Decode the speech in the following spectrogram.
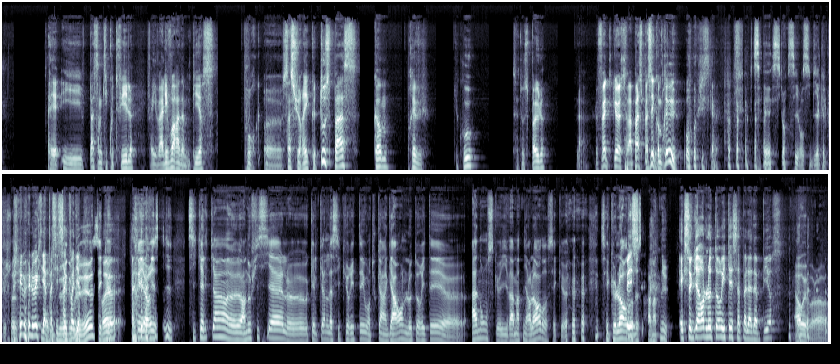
Et il passe un petit coup de fil. Enfin, il va aller voir Adam Pierce pour euh, s'assurer que tout se passe comme prévu. Du coup, ça nous spoil? Le fait que ça va pas se passer comme prévu. Oh, jusqu'à si, on, si on sait bien quelque chose. Le mec, il a passé 5 fois dire. WWE, c'est Ouais, que a priori, si, si quelqu'un, euh, un officiel, euh, quelqu'un de la sécurité ou en tout cas un garant de l'autorité euh, annonce qu'il va maintenir l'ordre, c'est que c'est que l'ordre ne sera pas maintenu. Et que ce garant de l'autorité s'appelle Adam Pierce. Ah oui, voilà.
